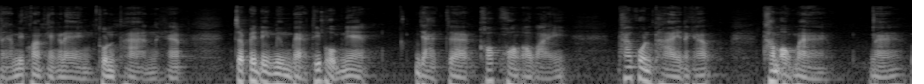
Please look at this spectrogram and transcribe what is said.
นะมีความแข็งแรงทนทานนะครับ จะเป็นอีกหนึ่งแบบที่ผมเนี่ยอยากจะครอบครองเอาไว้ ถ้าคนไทยนะครับทำออกมานะห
